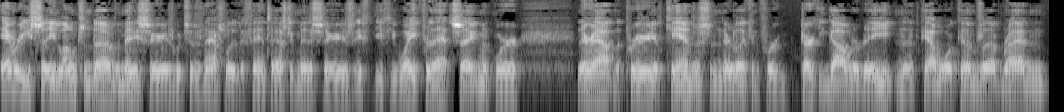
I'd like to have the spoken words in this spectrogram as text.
ever you see Lonesome Dove the miniseries, which is an absolutely fantastic miniseries, if if you wait for that segment where they're out in the prairie of Kansas and they're looking for a turkey gobbler to eat, and a cowboy comes up riding,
